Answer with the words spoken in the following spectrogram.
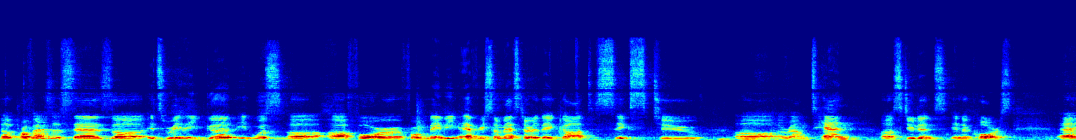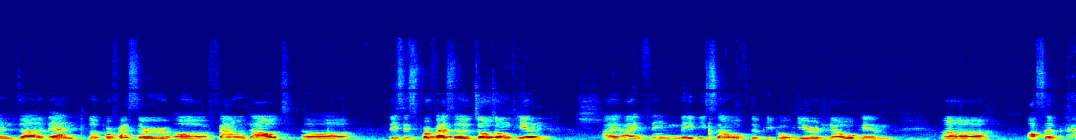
the professor says uh, it's really good. It was uh, uh, for for maybe every semester they got six to around ten uh, students in the course. And uh, then the professor uh, found out, this is Professor Zhou Zhongtian. I, I think maybe some of the people here know him. awesome.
